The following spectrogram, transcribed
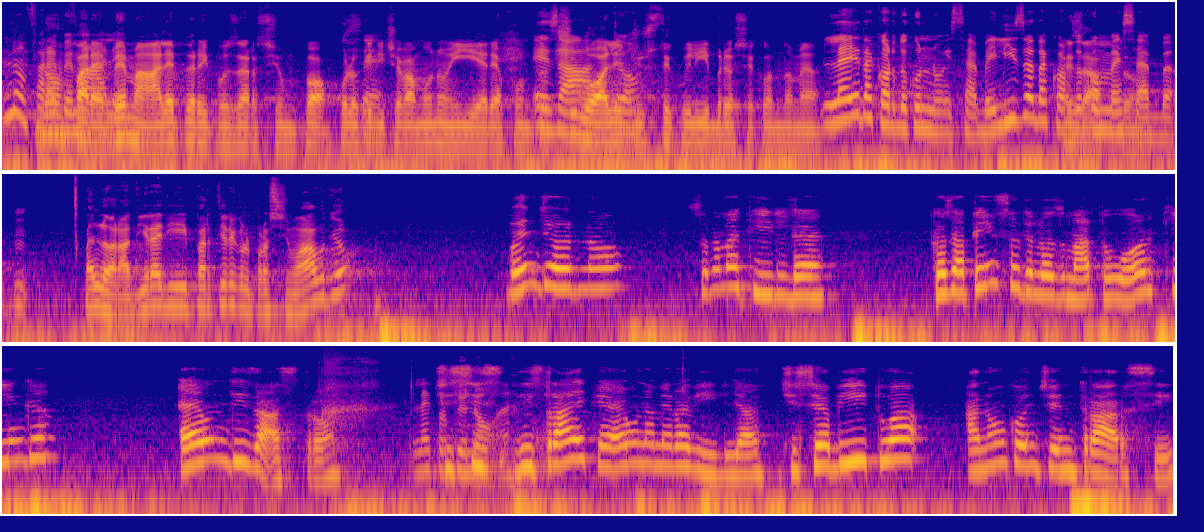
Non farebbe farebbe male. male. per riposarsi un po'. Quello Sì. che dicevamo noi ieri appunto, Esatto. ci vuole il giusto equilibrio secondo me. Lei è d'accordo con noi, Seb. Elisa è d'accordo con me, Esatto. Seb. Mm. Allora, direi di partire col prossimo audio. Buongiorno, sono Matilde. Cosa penso dello smart working? È un disastro. Lei Ci proprio si no. eh. distrae che è una meraviglia. Ci si abitua a non concentrarsi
